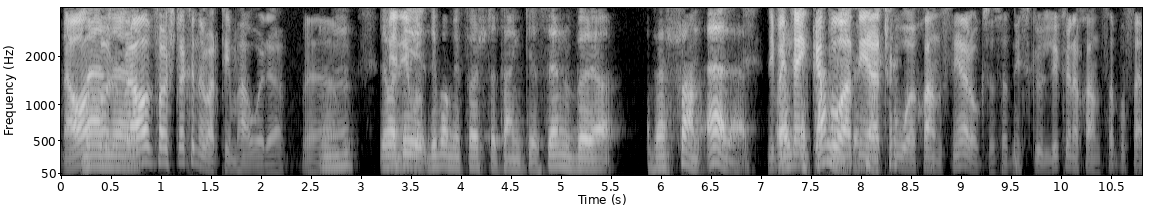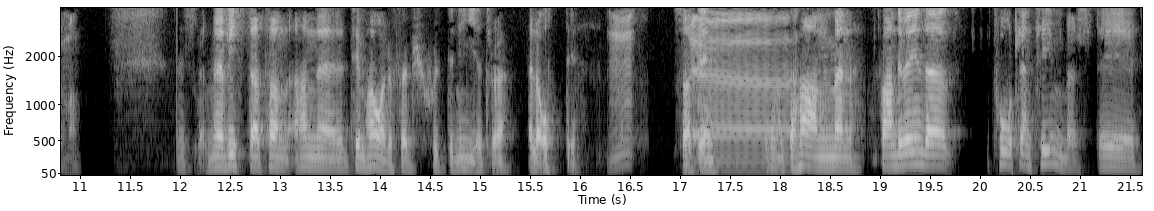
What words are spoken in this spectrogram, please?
Ja, Men, för, eh, ja första kunde det varit Tim Howard. Ja. Eh, Mm. Det, var det, var- det var min första tanke. Sen började vem fan är det här? Ni får Jag- tänka på inte. att ni är två chansningar också, så att ni skulle kunna chansa på femman. Men jag visste att han, han eh, Tim Howard är född 79 tror jag. Eller 80. Mm. Så att det, inte- det var inte han, men fan det var ju den där Portland Timbers. Det är,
